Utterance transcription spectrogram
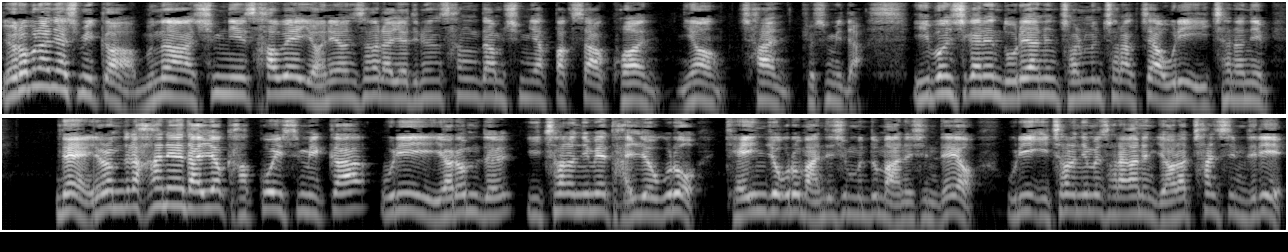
여러분 안녕하십니까? 문화 심리 사회 연애 현상을 알려드리는 상담 심리학 박사 권영찬 교수입니다. 이번 시간엔 노래하는 젊은 철학자 우리 이찬원님 네 여러분들 한 해 달력 갖고 있습니까 우리 여러분들 이찬원님의 달력으로 개인적으로 만드신 분도 많으신데요 우리 이찬원님을 사랑하는 여러 찬스님들이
